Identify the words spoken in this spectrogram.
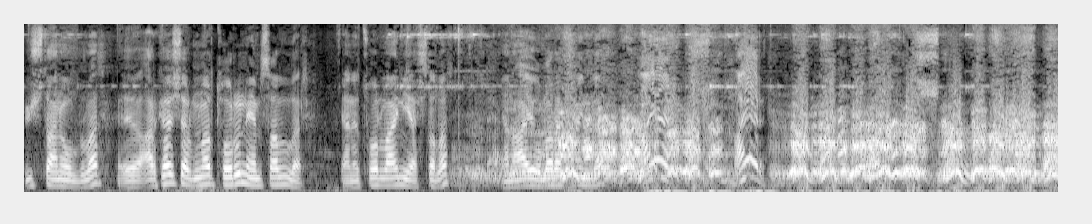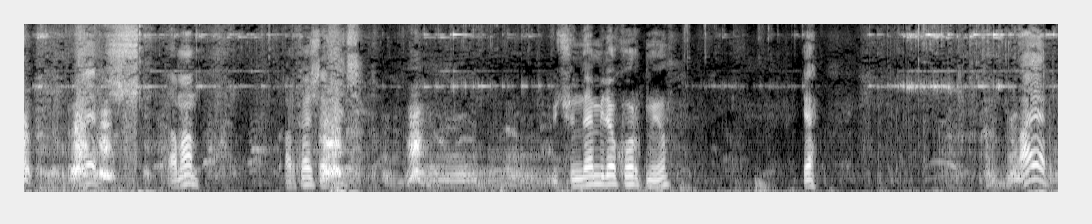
Üç tane oldular. Ee, arkadaşlar bunlar Thor'un emsalılar. Yani Thor'la aynı yaştalar. Yani ay olarak aynılar. Hayır. Hayır. Tamam. Arkadaşlar hiç. Üçünden bile korkmuyor. Gel. Hayır.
